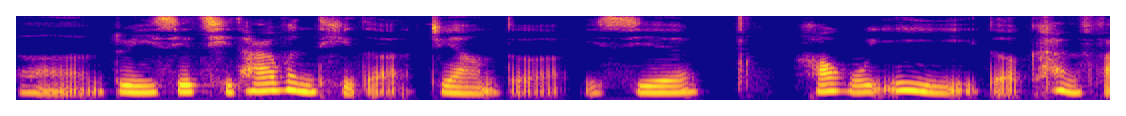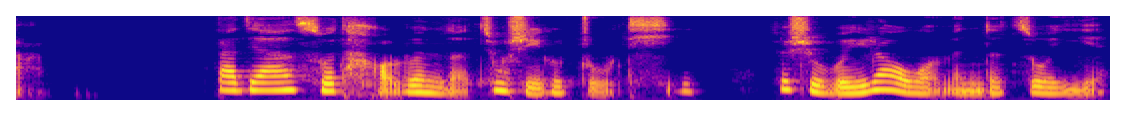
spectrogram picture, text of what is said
嗯，对一些其他问题的这样的一些。毫无意义的看法，大家所讨论的就是一个主题，就是围绕我们的作业，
